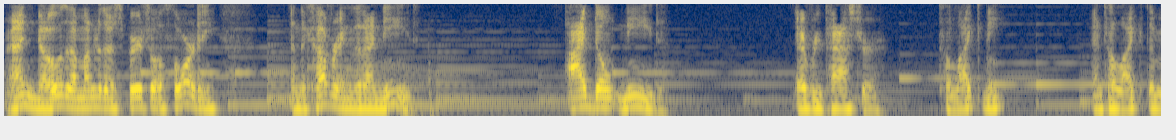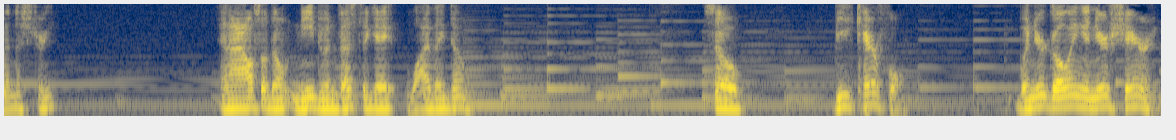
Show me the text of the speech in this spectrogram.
And I know that I'm under their spiritual authority and the covering that I need. I don't need every pastor to like me and to like the ministry. And I also don't need to investigate why they don't. So be careful when you're going and you're sharing.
